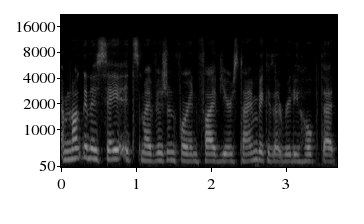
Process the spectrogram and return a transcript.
I'm not going to say it's my vision for in five years' time because I really hope that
